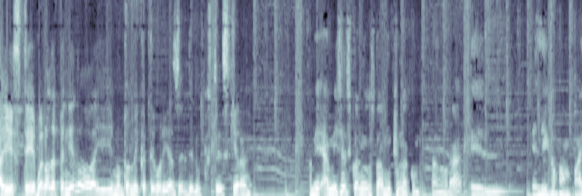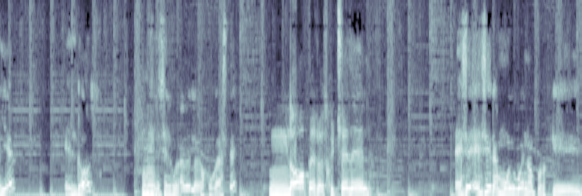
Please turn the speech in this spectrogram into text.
Hay este, bueno, dependiendo, hay un montón de categorías de, lo que ustedes quieran. A mí, a mí ¿sabes cuál me gustaba mucho en la computadora? El, el League of Empires, el 2. No sé si alguna vez lo jugaste. No, pero escuché de él. Ese, ese era muy bueno porque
